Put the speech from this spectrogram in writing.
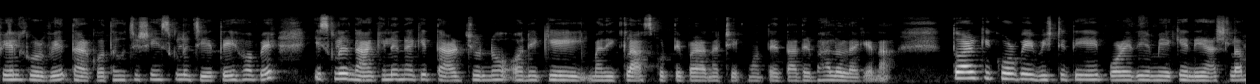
ফেল করবে। তার কথা হচ্ছে সেই স্কুলে যেতেই হবে। স্কুলে না গেলে নাকি তার জন্য অনেকেই মানে ক্লাস করতে পারে না ঠিক মতে তাদের ভালো লাগে না। তো আর কি করবে? এই বৃষ্টি দিয়ে পরে দিয়ে মেয়েকে নিয়ে আসলাম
